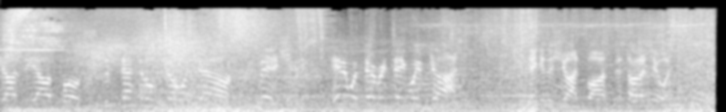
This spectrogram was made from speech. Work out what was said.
Got the outpost. The Sentinel's going down. Bish, hit it with everything we've got. Taking the shot, boss. Just ought to do it.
